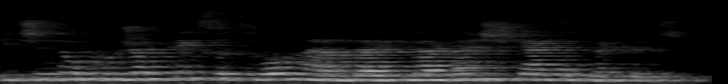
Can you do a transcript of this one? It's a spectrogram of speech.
içinde okunacak tek satır olmayan dergilerden şikayet etmektedir.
